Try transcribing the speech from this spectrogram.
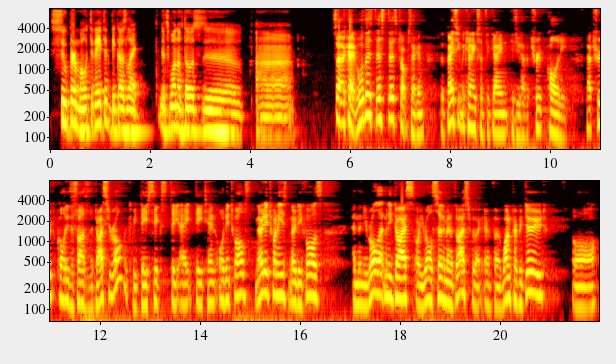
super motivated because like it's one of those. Uh, uh, So okay, well this this let's drop second. The basic mechanics of the game is you have a troop quality. That troop quality is the size of the dice you roll. It could be D6, D8, D10, or D12s. No D20s, no D4s. And then you roll that many dice, or you roll a certain amount of dice, for like uh, one for every dude, or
